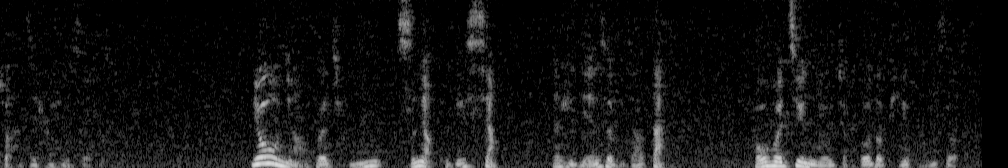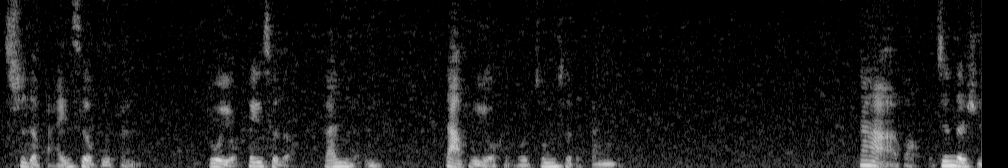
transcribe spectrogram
爪子是黑色的。幼鸟和成雌鸟特别像。但是颜色比较淡，头和颈有较多的皮黄色，翅的白色部分多有黑色的斑纹，大腹有很多棕色的斑点。大宝真的是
